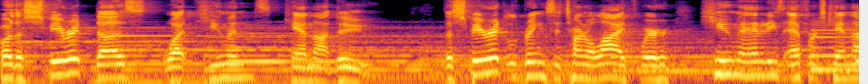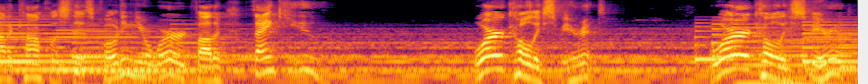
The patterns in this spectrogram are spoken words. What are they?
For the Spirit does what humans cannot do. The Spirit brings eternal life where humanity's efforts cannot accomplish this. Quoting your word, Father, thank you. Work, Holy Spirit. Work, Holy Spirit.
